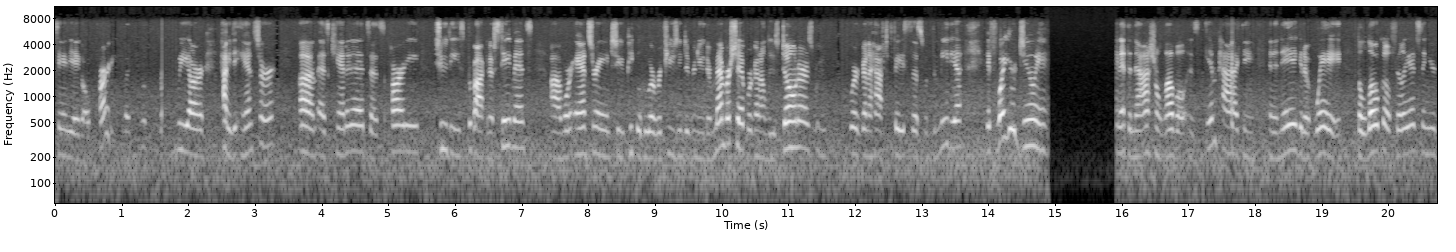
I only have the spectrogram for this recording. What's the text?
San Diego party, like we are having to answer um, as candidates, as the party, to these provocative statements. Uh, we're answering to people who are refusing to renew their membership. We're going to lose donors. We, we're going to have to face this with the media. If what you're doing at the national level is impacting in a negative way the local affiliates, then you're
